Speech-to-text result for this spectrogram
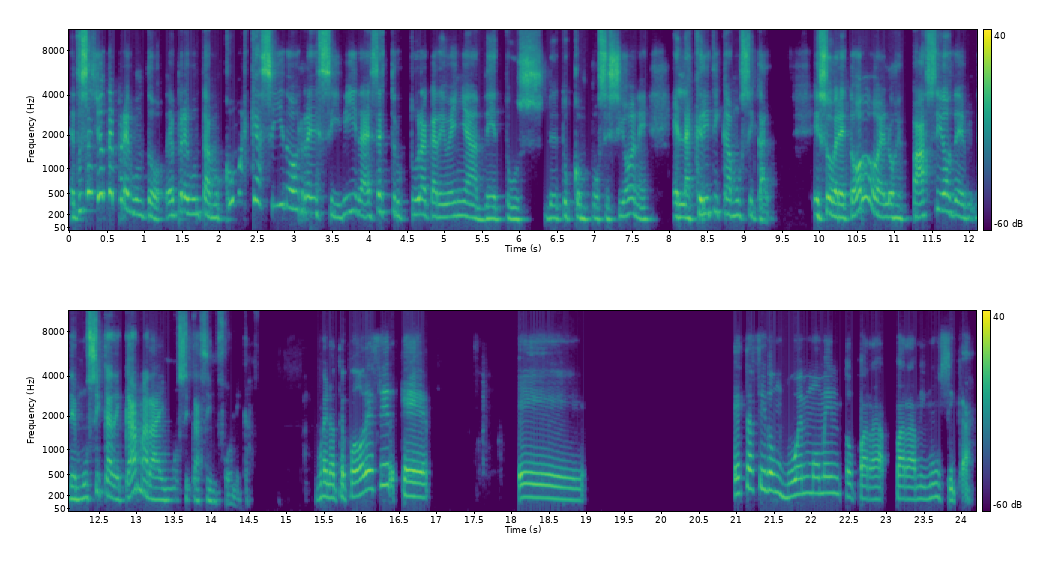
Entonces yo te pregunto, le preguntamos, ¿cómo es que ha sido recibida esa estructura caribeña de tus, de tus composiciones en la crítica musical? Y sobre todo en los espacios de, de música de cámara y música sinfónica. Bueno, te puedo decir que eh, este ha sido un buen momento para, para mi música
